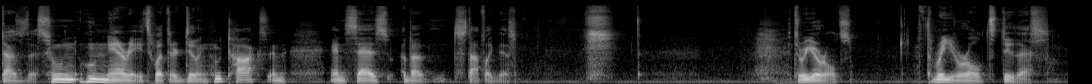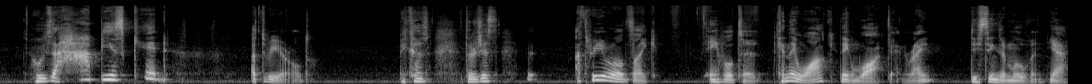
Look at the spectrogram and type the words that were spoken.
does this? Who who narrates what they're doing? Who talks and and says about stuff like this? Three year olds. Three year olds do this. Who's the happiest kid? A three year old. Because they're just a three year old's like able to can they walk? They can walk then, right? These things are moving. Yeah.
